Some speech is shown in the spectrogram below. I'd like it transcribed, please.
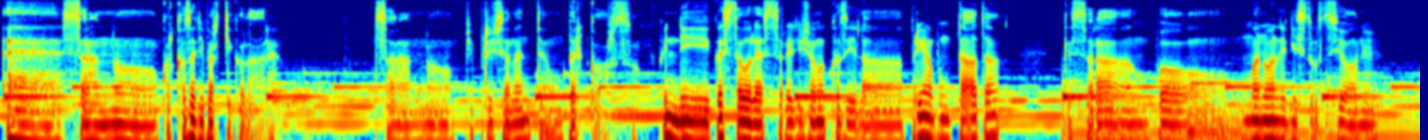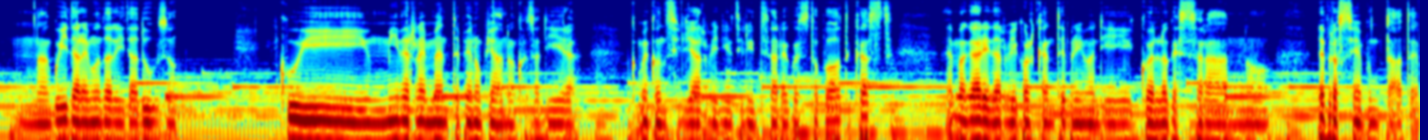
e saranno qualcosa di particolare. Saranno più precisamente un percorso. Quindi questa vuole essere, diciamo così, la prima puntata che sarà un po' un manuale di istruzioni, una guida alle modalità d'uso cui mi verrà in mente piano piano cosa dire, come consigliarvi di utilizzare questo podcast e magari darvi qualche anteprima di quello che saranno le prossime puntate.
